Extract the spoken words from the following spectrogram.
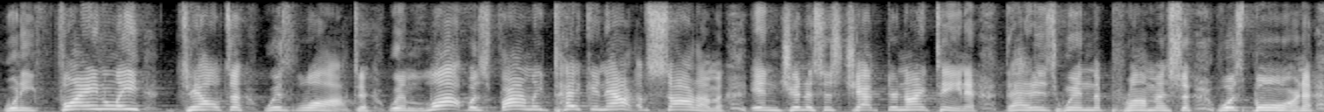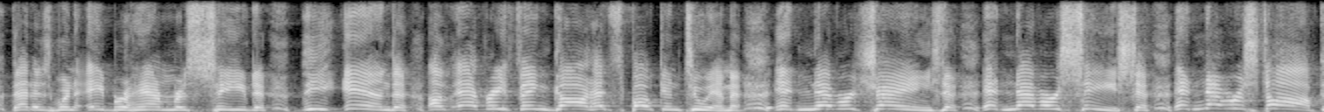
When he finally dealt with Lot, when Lot was finally taken out of Sodom in Genesis chapter 19, that is when the promise was born. That is when Abraham received the end of everything God had spoken to him. It never changed, it never ceased, it never stopped.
